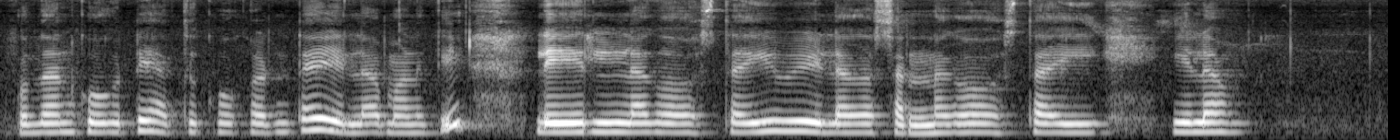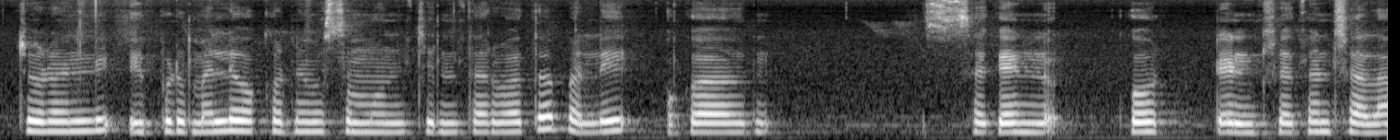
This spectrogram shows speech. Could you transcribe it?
ఒకదానికొకటి అతుక్కోకుంటే ఇలా మనకి లేయర్లాగా వస్తాయి ఇలాగ సన్నగా వస్తాయి. ఇలా చూడండి. ఇప్పుడు మళ్ళీ ఒక నిమిషం ఉంచిన తర్వాత మళ్ళీ ఒక సెకండ్ ఒక టెన్ సెకండ్స్ అలా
